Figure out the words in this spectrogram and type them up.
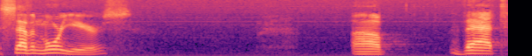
seven more years, uh, that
